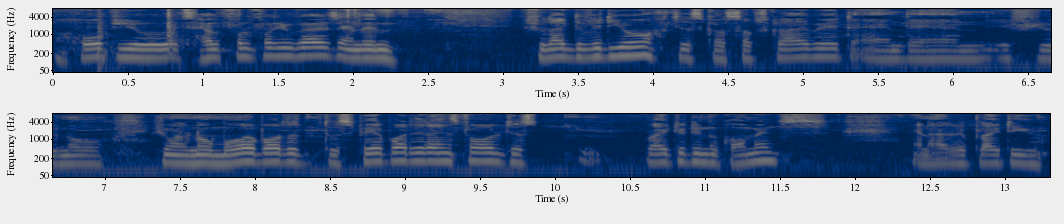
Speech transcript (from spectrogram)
I hope you it's helpful for you guys. And then if you like the video just go subscribe it and then if you know if you want to know more about the, the spare part that I installed just write it in the comments and I'll reply to you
